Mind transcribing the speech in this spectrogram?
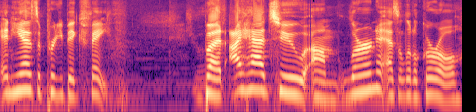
and he has a pretty big faith. But I had to um, learn as a little girl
